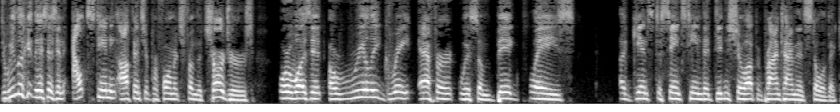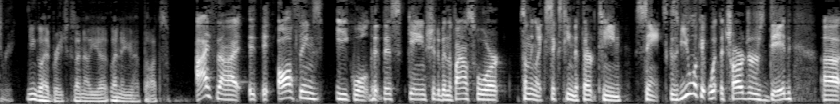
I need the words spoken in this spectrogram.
do we look at this as an outstanding offensive performance from the Chargers or was it a really great effort with some big plays against a Saints team that didn't show up in prime time and then stole a victory? You can go ahead, Breech, because I know you. I know you have thoughts. I thought it, it, all things equal that this game should have been the final score something like 16 to 13 Saints. Because if you look at what the Chargers did, uh,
